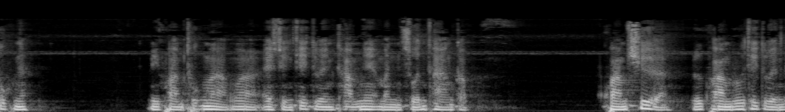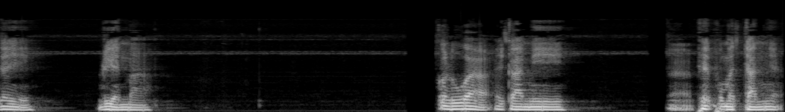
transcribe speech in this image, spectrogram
ทุกข์นะ มีความทุกข์มากว่าไอ้สิ่งที่ตัวเองทำเนี่ยมันสวนทางกับ ความเชื่อหรือความรู้ที่ตัวเองได้เรียนมา ก็รู้ว่าไอ้การมีเพศพรหมจรรย์เนี่ย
